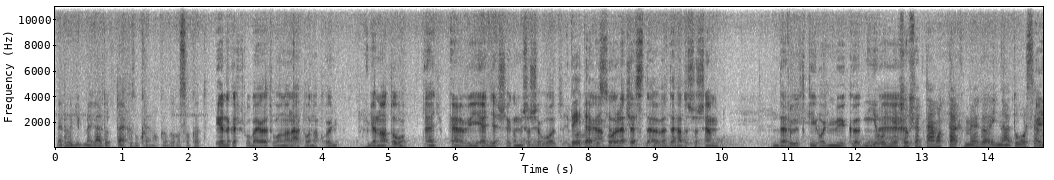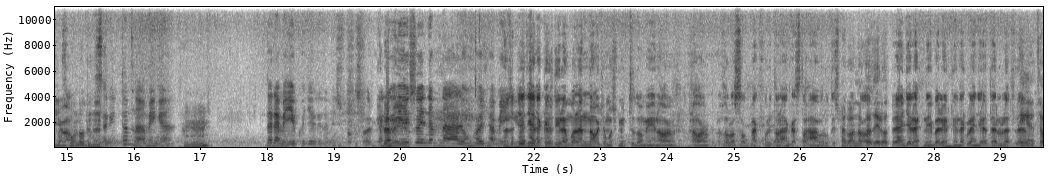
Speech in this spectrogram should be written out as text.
mert hogy megálltották az ukránok az oroszokat. Érdekes próbája lett volna a NATO-nak, hogy ugye a NATO egy elvi egyesség, ami sose volt Védelmi letesztelve, tehát az sosem derült ki, hogy működne. Jó, hogy még sosem támadták meg egy NATO országot, Így azt mondod? Mhm. Szerintem nem, igen. Uh-huh. De reméljük, hogy erre nem is fog sor kerülni, Reméljük. és hogy nem nálunk, hogyha még... Ez egy, egy érdekes dilemma lenne, hogyha most mit tudom én, a, a, az oroszok megfordítanák ezt a háborút, és Hát vannak azért ott- lengyeleknél belépnének lengyel területre. igen, szóval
